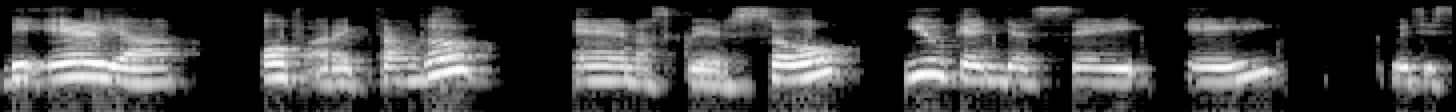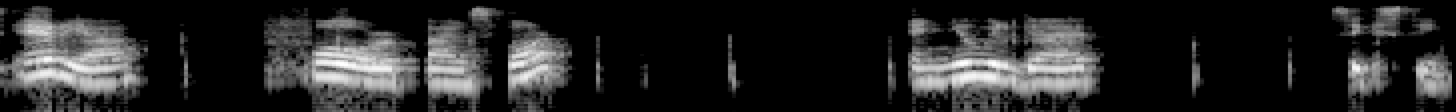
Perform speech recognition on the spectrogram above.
the area of a rectangle and a square. So you can just say A, which is area, 4 times 4 and you will get 16.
